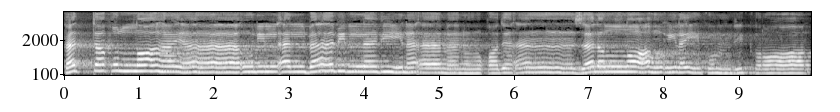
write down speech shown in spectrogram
فاتقوا الله يا أولي الألباب الذين آمنوا. قد أنزل الله إليكم ذكرا.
